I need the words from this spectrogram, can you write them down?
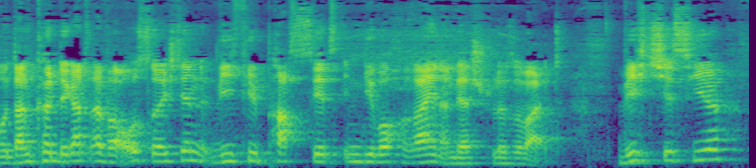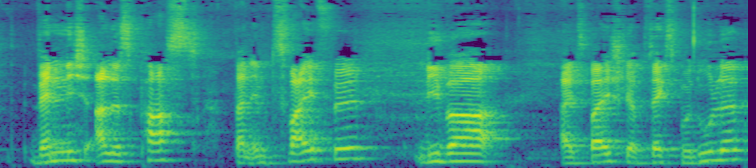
Und dann könnt ihr ganz einfach ausrechnen, wie viel passt jetzt in die Woche rein an der Stelle soweit. Wichtig ist hier, wenn nicht alles passt, dann im Zweifel lieber als Beispiel, ihr habt sechs Module,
